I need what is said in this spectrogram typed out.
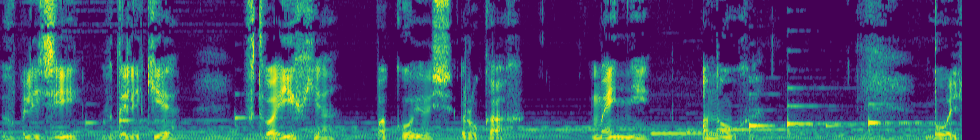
вблизи, вдалеке, В Твоих я покоюсь руках. Мэнни Оноуха Боль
